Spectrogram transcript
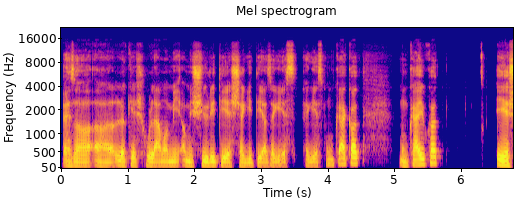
ez a, a lökés hullám, ami, ami sűríti és segíti az egész, egész munkákat, munkájukat. És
